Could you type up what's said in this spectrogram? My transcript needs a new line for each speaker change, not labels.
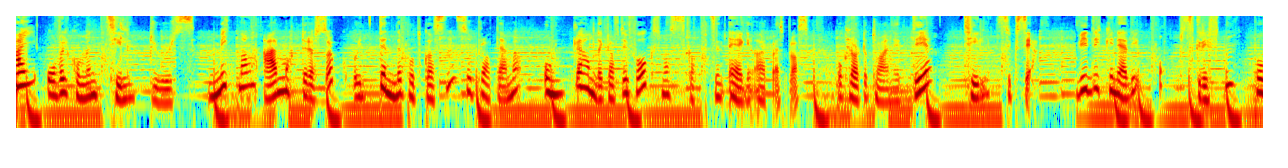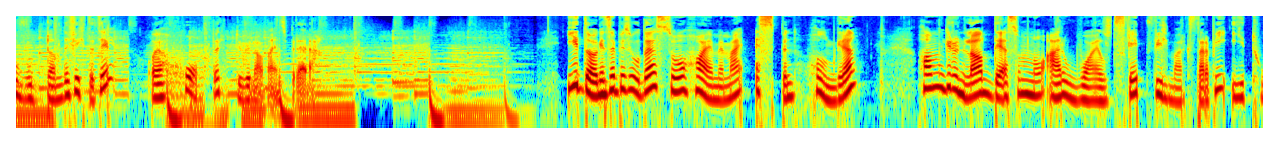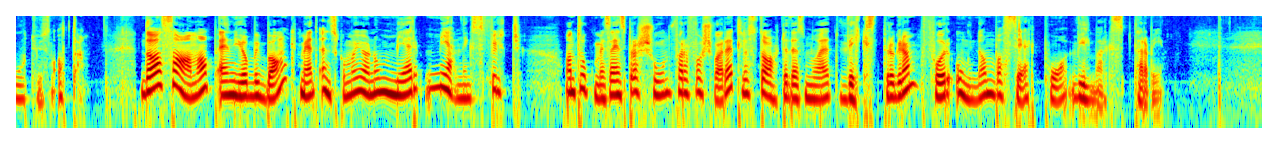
Hei og velkommen til Doers. Mitt navn er Marte Røssok, og i denne podkasten så prater jeg med ordentlig handlekraftige folk som har skapt sin egen arbeidsplass og klart å ta en idé til suksess. Vi dykker ned i oppskriften på hvordan de fikk det til, og jeg håper du vil la deg inspirere. I dagens episode så har jeg med meg Espen Holmgren. Han grunnla det som nå er Wildscape villmarksterapi i 2008. Da sa han opp en jobb i bank med et ønske om å gjøre noe mer meningsfylt. Og han tok med seg inspirasjon fra Forsvaret til å starte det som nå er et vekstprogram for ungdom basert på villmarksterapi.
